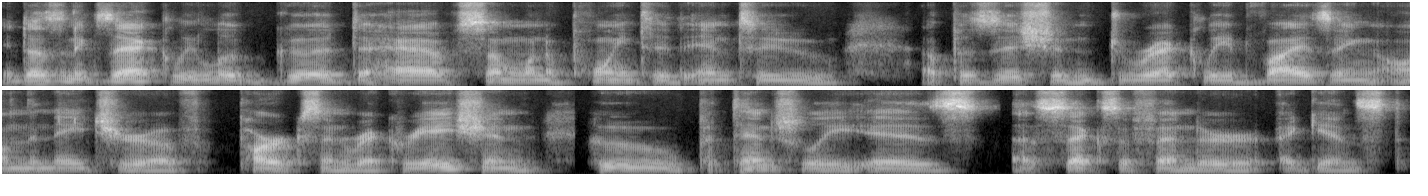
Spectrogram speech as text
it doesn't exactly look good to have someone appointed into a position directly advising on the nature of parks and recreation who potentially is a sex offender against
